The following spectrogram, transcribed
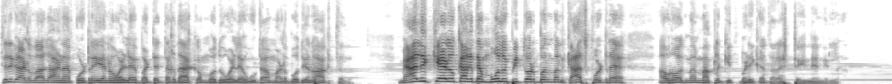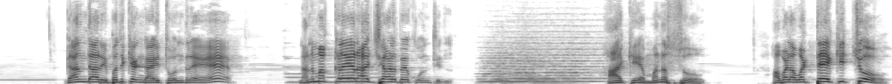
ತಿರುಗಾಡುವಾಗ ಹಣ ಕೊಟ್ಟರೆ ಏನೋ ಒಳ್ಳೆ ಬಟ್ಟೆ ತೆಗೆದು ಹಾಕೊಂಬೋದು, ಒಳ್ಳೆ ಊಟ ಮಾಡ್ಬೋದು, ಏನೋ ಆಗ್ತದೆ. ಮ್ಯಾಲಿಗೆ ಕೇಳೋಕ್ಕಾಗದೆ ಮೂಲ ಬಿದ್ದವ್ರು ಬಂದು ಬಂದು ಕಾಸು ಕೊಟ್ಟರೆ ಅವ್ರು ಹೋದ್ಮೇಲೆ ಮಕ್ಳು ಕಿತ್ತು ಬಡಿಕತ್ತಾರೆ ಅಷ್ಟೇ, ಇನ್ನೇನಿಲ್ಲ. ಗಾಂಧಾರಿ ಬದುಕಂಗಾಯ್ತು ಅಂದ್ರೆ ನನ್ನ ಮಕ್ಕಳೇ ರಾಜ್ಯ ಆಳ್ಬೇಕು ಅಂತಿಲ್ಲ ಆಕೆಯ ಮನಸ್ಸು ಅವಳ ಹೊಟ್ಟೆ ಕಿಚ್ಚು.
